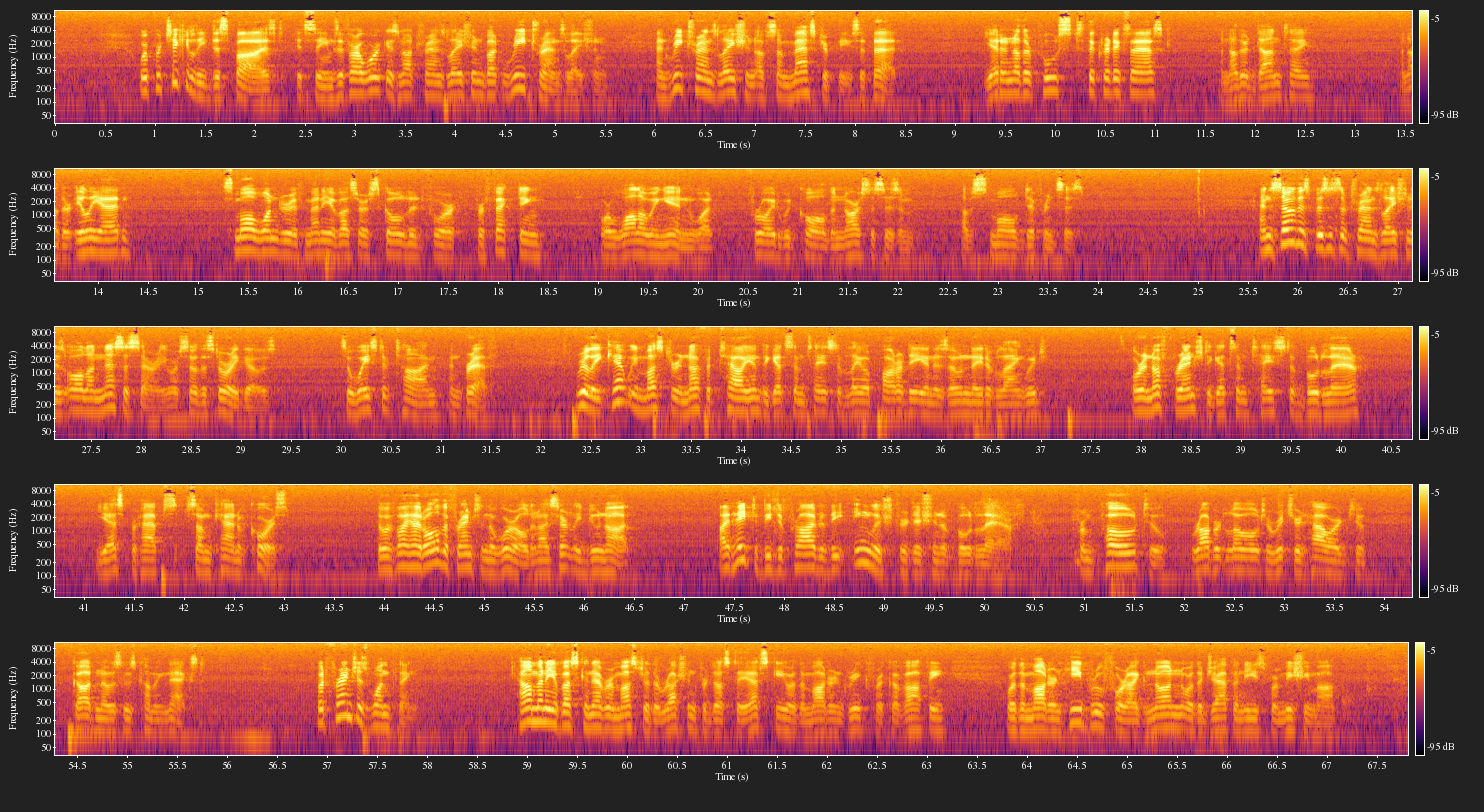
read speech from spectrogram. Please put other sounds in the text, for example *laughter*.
We're particularly despised, it seems, if our work is not translation but retranslation, and retranslation of some masterpiece at that. Yet another Proust, the critics ask, another Dante, another Iliad. Small wonder if many of us are scolded for perfecting or wallowing in what Freud would call the narcissism of small differences. And so this business of translation is all unnecessary, or so the story goes. It's a waste of time and breath. Really, can't we muster enough Italian to get some taste of Leopardi in his own native language? Or enough French to get some taste of Baudelaire? Yes, perhaps some can, of course. Though if I had all the French in the world, and I certainly do not, I'd hate to be deprived of the English tradition of Baudelaire, from Poe to Robert Lowell to Richard Howard to God knows who's coming next. But French is one thing. How many of us can ever muster the Russian for Dostoevsky, or the modern Greek for Cavafy, or the modern Hebrew for Agnon, or the Japanese for Mishima?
